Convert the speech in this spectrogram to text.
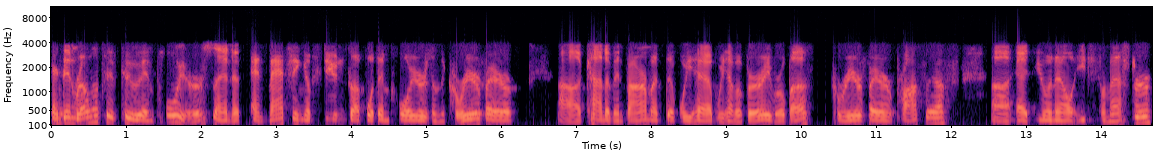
And then relative to employers and and matching of students up with employers and the career fair uh, kind of environment that we have, we have a very robust career fair process uh, at UNL each semester.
